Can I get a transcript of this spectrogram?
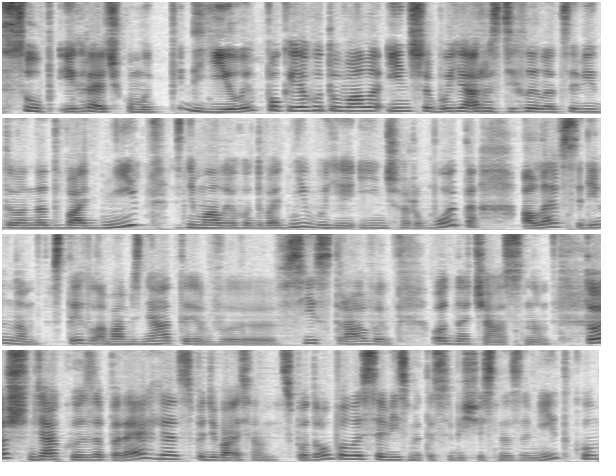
суп і гречку ми під'їли, поки я готувала інше, бо я розділила це відео на два дні. Знімала його два дні, бо є і інша робота, але все рівно встигла вам зняти в всі страви одночасно. Тож, дякую за перегляд. Сподіваюся, вам сподобалося. Візьмете собі щось на замітку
